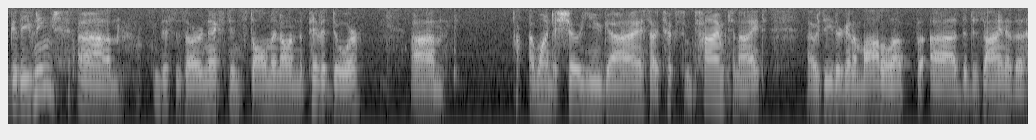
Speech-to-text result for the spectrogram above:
Good evening. Um, this is our next installment on the pivot door. Um, I wanted to show you guys, I took some time tonight. I was either going to model up uh, the design of the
